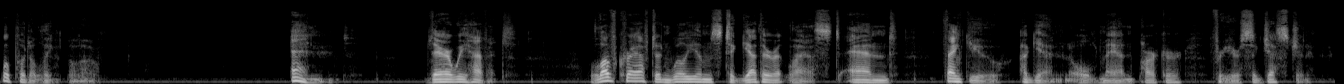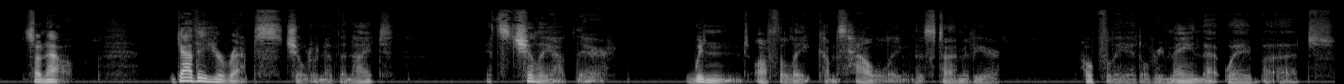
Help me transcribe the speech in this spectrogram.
We'll put a link below. And there we have it. Lovecraft and Williams together at last. And thank you again, old man Parker, for your suggestion. So now, gather your wraps, children of the night. It's chilly out there. Wind off the lake comes howling this time of year. Hopefully it'll remain that way, but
